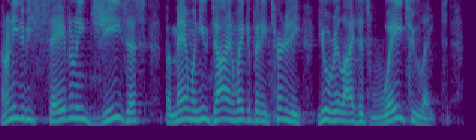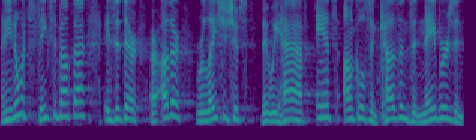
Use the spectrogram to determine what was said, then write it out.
I don't need to be saved. I don't need Jesus. But man, when you die and wake up in eternity, you'll realize it's way too late. And you know what stinks about that? Is that there are other relationships that we have aunts, uncles, and cousins, and neighbors, and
